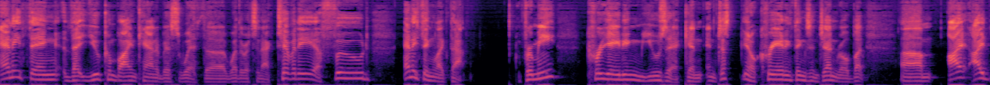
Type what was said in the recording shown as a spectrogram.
anything that you combine cannabis with, uh, whether it's an activity, a food, anything like that. For me, creating music and, and just, you know, creating things in general. But um, I, I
